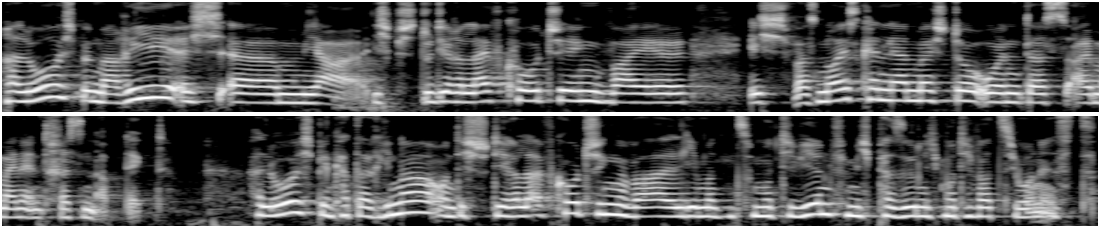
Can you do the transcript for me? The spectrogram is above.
Hallo, ich bin Marie. Ich, ähm, ja, ich studiere Life-Coaching, weil ich was Neues kennenlernen möchte und das all meine Interessen abdeckt. Hallo, ich bin Katharina und ich studiere Life-Coaching, weil jemanden zu motivieren für mich persönlich Motivation ist.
